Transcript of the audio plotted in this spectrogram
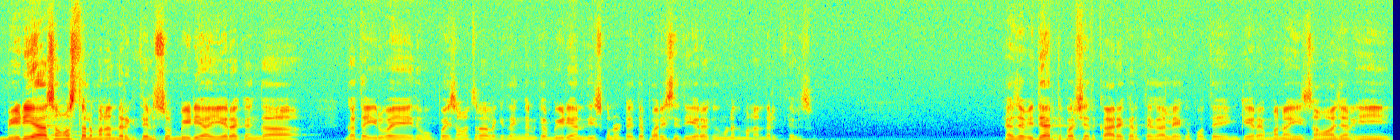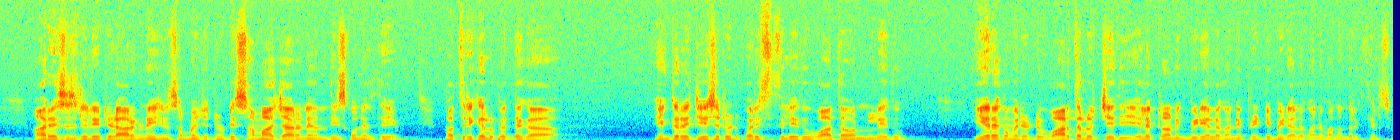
మీడియా సంస్థలు మనందరికీ తెలుసు. మీడియా ఏ రకంగా గత ఇరవై ఐదు ముప్పై సంవత్సరాల క్రితం కనుక మీడియాని తీసుకున్నట్టయితే పరిస్థితి ఏ రకంగా ఉన్నది మనందరికీ తెలుసు. యాజ్ అ విద్యార్థి పరిషత్ కార్యకర్తగా లేకపోతే ఇంకే మన ఈ సమాజం ఈ ఆర్ఎస్ఎస్ రిలేటెడ్ ఆర్గనైజేషన్ సంబంధించినటువంటి సమాచారాన్ని ఏదైనా తీసుకొని వెళ్తే పత్రికలు పెద్దగా ఎంకరేజ్ చేసేటువంటి పరిస్థితి లేదు వాతావరణం లేదు. ఏ రకమైనటువంటి వార్తలు వచ్చేది ఎలక్ట్రానిక్ మీడియాలో కానీ ప్రింట్ మీడియాలో కానీ మనందరికీ తెలుసు.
